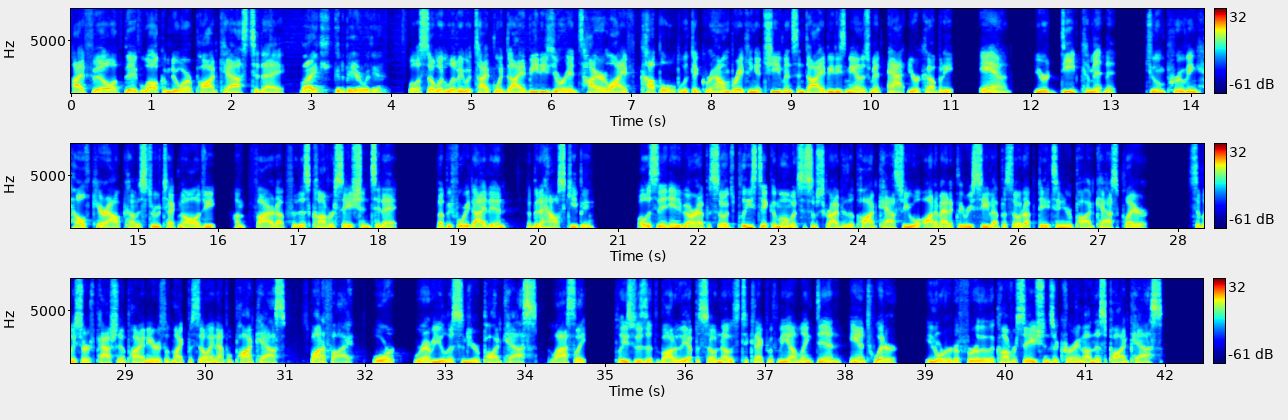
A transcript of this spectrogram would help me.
Hi, Phil. A big welcome to our podcast today. Mike, good to be here with you. Well, as someone living with type 1 diabetes your entire life, coupled with the groundbreaking achievements in diabetes management at your company and your deep commitment to improving healthcare outcomes through technology, I'm fired up for this conversation today. But before we dive in, a bit of housekeeping. While listening to any of our episodes, please take a moment to subscribe to the podcast so you will automatically receive episode updates in your podcast player. Simply search Passionate Pioneers with Mike Biselli on Apple Podcasts, Spotify, or wherever you listen to your podcasts. lastly, please visit the bottom of the episode notes to connect with me on LinkedIn and Twitter in order to further the conversations occurring on this podcast.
